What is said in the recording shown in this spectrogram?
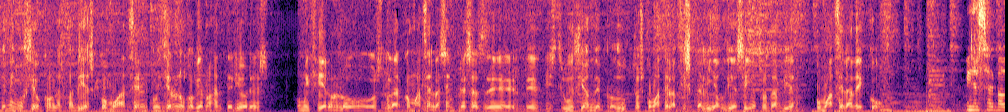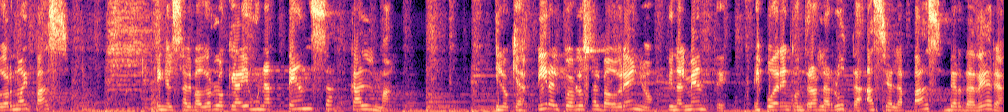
que negoció con las pandillas, como hacen, como hicieron los gobiernos anteriores, como hicieron los, como hacen las empresas de, de distribución de productos, como hace la fiscalía un día sí y otro también, como hace la DECO. En El Salvador no hay paz. En El Salvador lo que hay es una tensa calma. Y lo que aspira el pueblo salvadoreño, finalmente, es poder encontrar la ruta hacia la paz verdadera.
